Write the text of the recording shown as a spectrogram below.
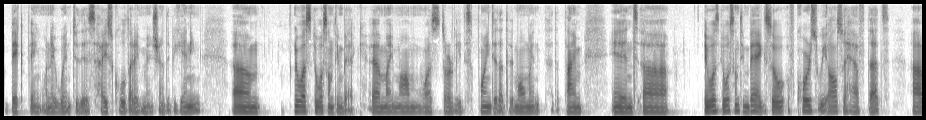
a big thing when I went to this high school that I mentioned at the beginning. Um, it was it was something big. Uh, my mom was totally disappointed at the moment at the time, and uh, it was it was something big. So of course we also have that uh,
